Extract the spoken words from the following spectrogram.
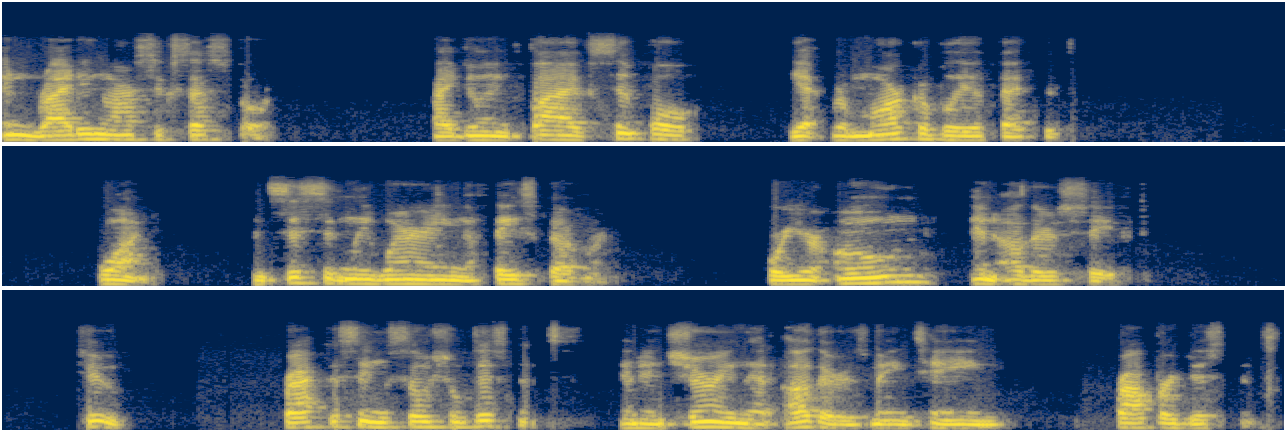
in writing our success story by doing five simple yet remarkably effective. One, consistently wearing a face covering for your own and others' safety. Two, practicing social distance and ensuring that others maintain proper distance,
